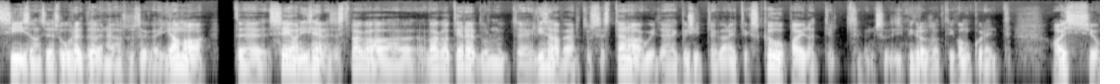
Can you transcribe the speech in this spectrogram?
siis on see suure tõenäosusega jama. see on iseenesest väga-väga teretulnud lisaväärtus, sest täna, kui te küsite ka näiteks Copilotilt, mis on siis Microsofti konkurent, asju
